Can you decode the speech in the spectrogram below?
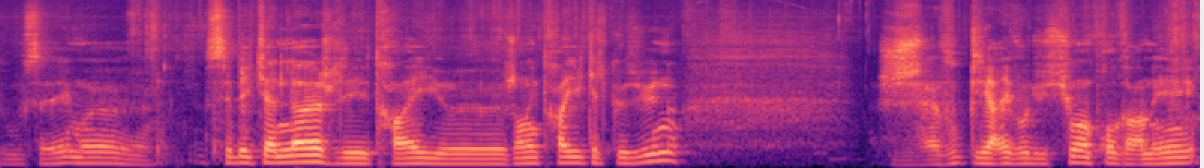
vous, savez, moi, euh, ces bécanes-là, euh, j'en ai travaillé quelques-unes. J'avoue que les révolutions à programmer,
